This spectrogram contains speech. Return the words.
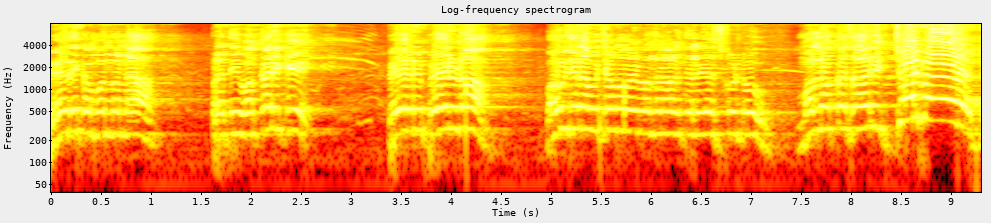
వేదిక ముందున్న ప్రతి ఒక్కరికి పేరు పేరున బహుజన ఉద్యమ వందనాలు తెలియజేసుకుంటూ మళ్ళొక్కసారి జై భీమ్!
